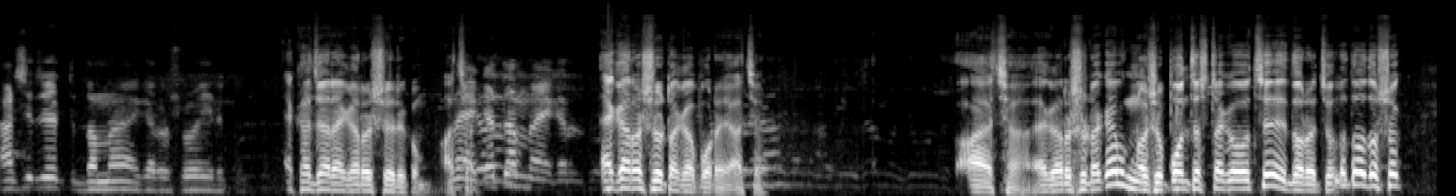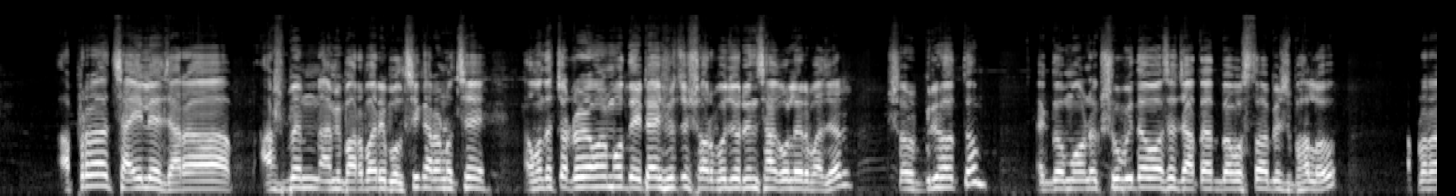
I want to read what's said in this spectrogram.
আশির রেট দাম না এগারোশো এরকম। এক হাজার এগারোশো এরকম আচ্ছা। এগারোশো টাকা পড়ে আচ্ছা। আচ্ছা এগারোশো টাকা এবং নশো পঞ্চাশ টাকা হচ্ছে ধরে চলে। তো দর্শক আপনারা চাইলে যারা আসবেন আমি বারবারই বলছি কারণ হচ্ছে আমাদের চট্টগ্রামের মধ্যে এটাই হচ্ছে সর্বজনীন ছাগলের বাজার। সর্ববৃহত্তম একদম অনেক সুবিধাও আছে যাতায়াত ব্যবস্থা বেশ ভালো। আপনারা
